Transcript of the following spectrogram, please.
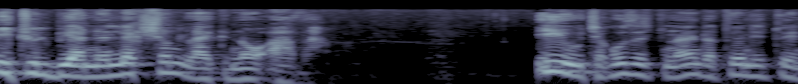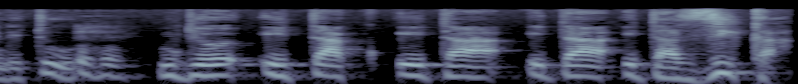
it will be an election like no other. Hii uchaguzi tunaenda 2022 ndio ita, ita, ita, itazika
